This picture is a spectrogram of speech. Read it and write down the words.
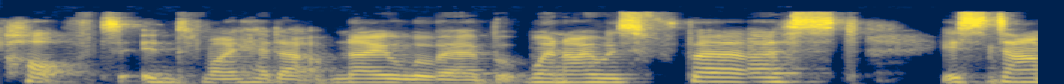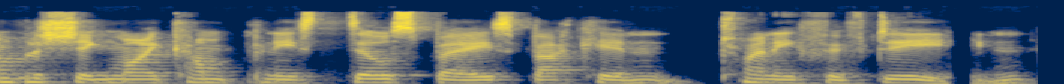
popped into my head out of nowhere. But when I was first establishing my company, Stillspace, back in 2015,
